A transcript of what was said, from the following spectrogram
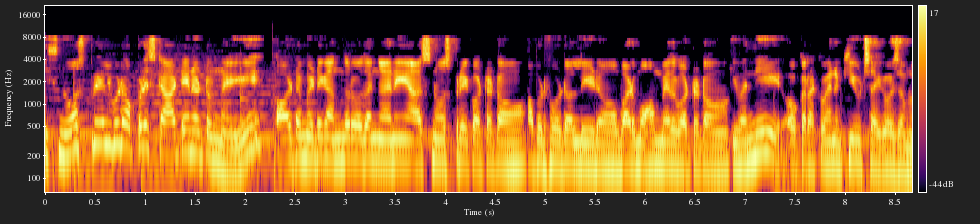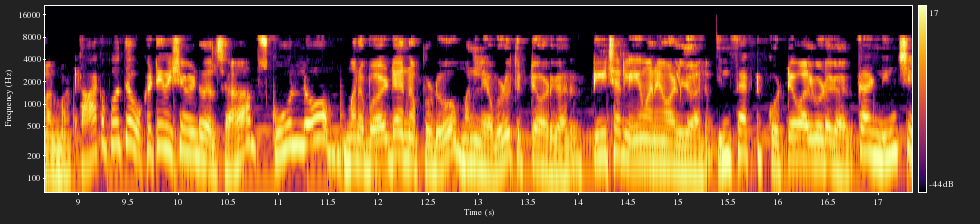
ఈ స్నో స్ప్రేలు కూడా అప్పుడే స్టార్ట్ అయినట్టు ఉన్నాయి ఆటోమేటిక్ అందరూ వదంగానే ఆ స్నో స్ప్రే కొట్టడం అప్పుడు ఫోటోలు తీయడం వాడి మొహం మీద కొట్టడం ఇవన్నీ ఒక రకమైన క్యూట్ సైకోజం అనమాట కాకపోతే ఒకటే విషయం ఏంటో తెలుసా? స్కూల్లో మన బర్త్డే అన్నప్పుడు మనల్ని ఎవడూ తిట్టేవాడు కాదు. టీచర్లు ఏమనేవాళ్ళు కాదు. ఇన్ఫాక్ట్ కొట్టేవాళ్ళు కూడా కాదు. అక్కడి నుంచి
